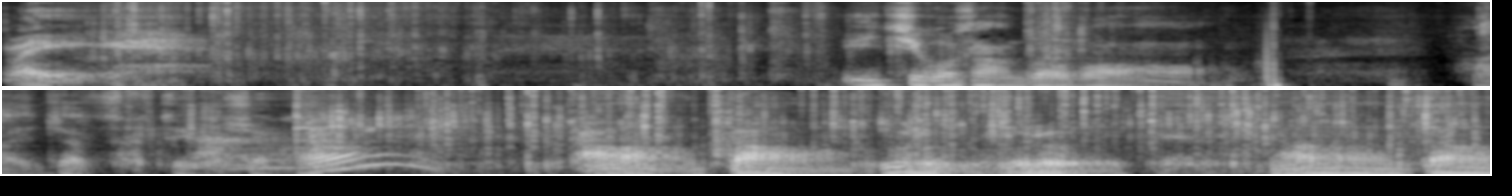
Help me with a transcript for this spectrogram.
はい。いちごさんどうも。はい、じゃあ作ってみましょうか。タンタン、ぐるぐる。タンタン、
